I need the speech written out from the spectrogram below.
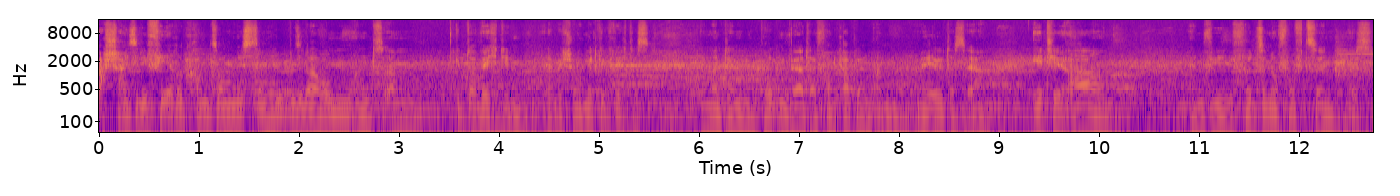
ach scheiße, die Fähre kommt, so ein Mist, dann hupen sie da rum und ähm, gibt auch welche, die, die habe ich schon mal mitgekriegt, dass jemand den Brückenwärter von Kappeln anmailt, dass er ETA irgendwie 14.15 Uhr ist.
